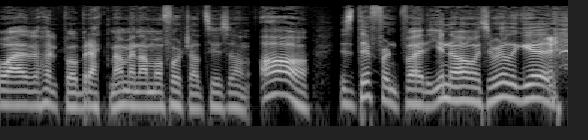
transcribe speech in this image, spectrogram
og jeg holdt på å brekke meg, men jeg må fortsatt si sånn Oh, it's different, but you know, it's really good.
